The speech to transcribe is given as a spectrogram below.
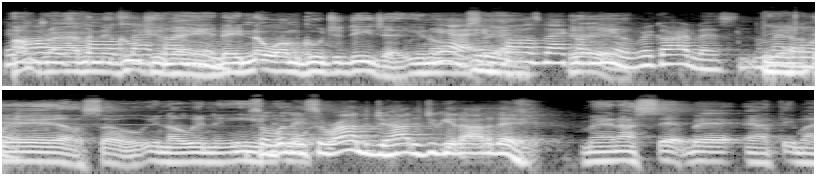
It I'm driving the Gucci van. They know I'm Gucci DJ. You know what yeah, I'm saying? it falls back on you regardless, no matter what. Yeah, so you know, in the end, So when they was- surrounded you, how did you get out of that? Man, I sat back and I think my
